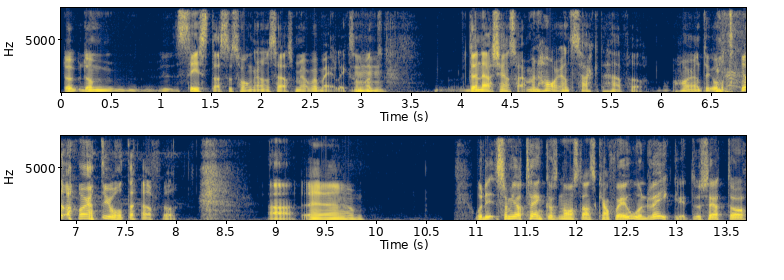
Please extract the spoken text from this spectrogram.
de, de sista säsongerna så här, som jag var med. Liksom, att den där känslan, men har jag inte sagt det här för? Har jag inte gjort, har jag inte gjort det här för? Ja. Ehm, Och det, som jag tänker någonstans kanske är oundvikligt. Du sätter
